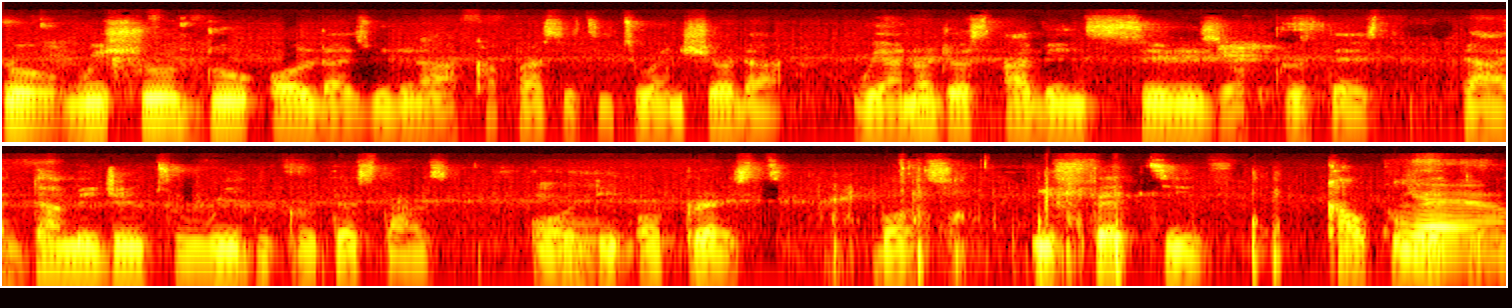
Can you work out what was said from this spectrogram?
we should do all that is within our capacity to ensure that we are not just having series of protests that are damaging to we the protesters or the oppressed, but effective, calculated, Yeah.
